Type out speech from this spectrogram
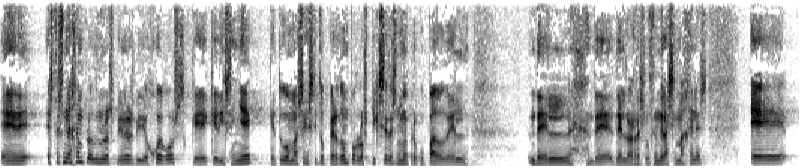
Eh, este es un ejemplo de uno de los primeros videojuegos que, diseñé, que tuvo más éxito. Perdón por los píxeles, no me he preocupado del, del, de, de, la resolución de las imágenes. Eh,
